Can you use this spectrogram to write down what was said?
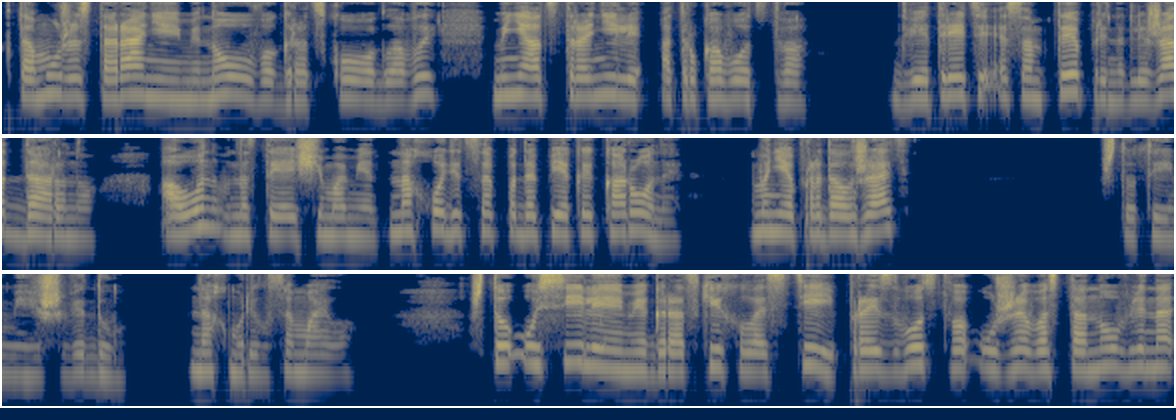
К тому же стараниями нового городского главы меня отстранили от руководства. Две трети СМТ принадлежат Даррену, а он в настоящий момент находится под опекой короны. Мне продолжать? Что ты имеешь в виду? Нахмурился Майло. Что усилиями городских властей производство уже восстановлено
